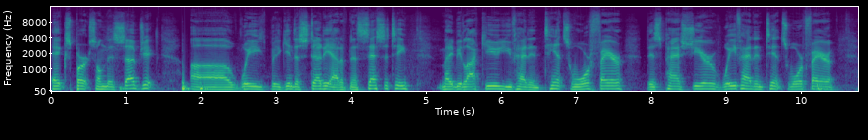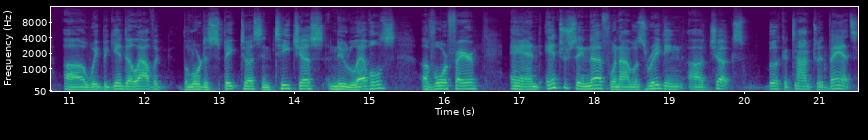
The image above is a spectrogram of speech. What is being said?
experts on this subject. Uh, we begin to study out of necessity. Maybe like you, you've had intense warfare this past year. We've had intense warfare. Uh, we begin to allow the the Lord to speak to us and teach us new levels of warfare. And interesting enough, when I was reading uh, Chuck's book, A Time to Advance,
